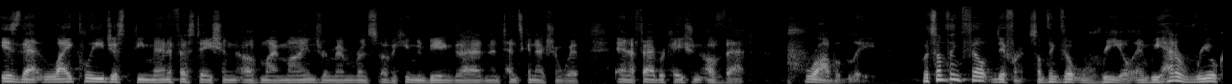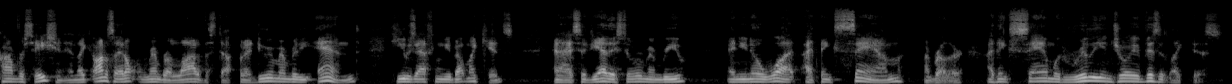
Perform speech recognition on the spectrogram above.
Is that likely just the manifestation of my mind's remembrance of a human being that I had an intense connection with and a fabrication of that? Probably. But something felt different. Something felt real. And we had a real conversation. And, like, honestly, I don't remember a lot of the stuff, but I do remember the end. He was asking me about my kids. And I said, Yeah, they still remember you. And you know what? I think Sam, my brother, I think Sam would really enjoy a visit like this.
